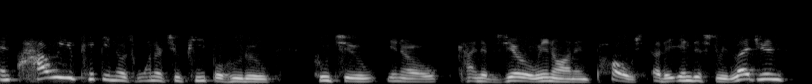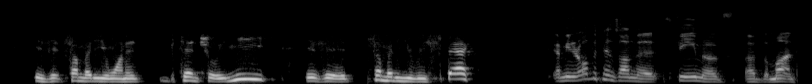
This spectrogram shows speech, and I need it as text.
And how are you picking those one or two people who to who to you know kind of zero in on and post? Are they industry legends? Is it somebody you want to potentially meet? Is it somebody you respect? I mean, it all depends on the theme of of the month.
